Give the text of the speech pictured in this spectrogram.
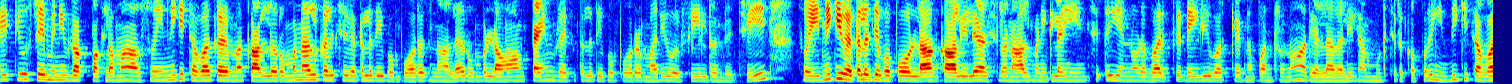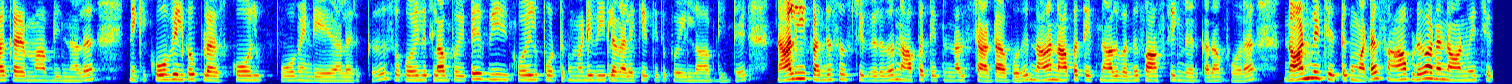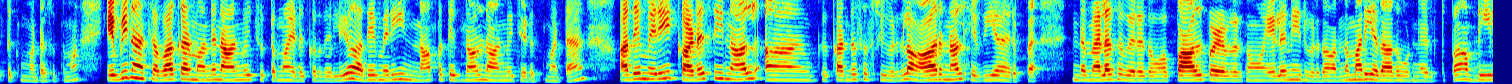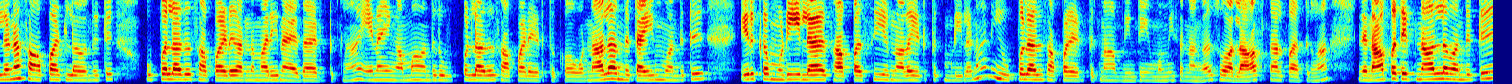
Tuesday mini vlog பார்க்கலாமா? So இன்றைக்கி செவ்வாய்க்கிழமை காலைல ரொம்ப நாள் கழித்து வெத்தலை தீபம் போகிறதுனால ரொம்ப லாங் டைம் வெத்தலை தீபம் போடுற மாதிரி ஒரு ஃபீல் இருந்துச்சு. ஸோ இன்றைக்கி வெத்தலை தீபம் போடலாம். காலையில் ஆக்சுவலாக நாலு மணிக்கெலாம் ஏஞ்சிட்டு என்னோடய ஒர்க்கு டெய்லி ஒர்க் என்ன பண்ணுறனோ அது எல்லா வேலையும் நான் முடிச்சதுக்கப்புறம் இன்றைக்கி செவ்வாய்க்கிழமை அப்படின்னால இன்றைக்கி கோவிலுக்கு ப்ளஸ் கோவிலுக்கு போக வேண்டிய வேலை இருக்குது ஸோ கோயிலுக்கெலாம் போயிட்டு வீ கோயிலுக்கு போகிறதுக்கு முன்னாடி வீட்டில் விளக்கேற்றிட்டு போயிடலாம் அப்படின்ட்டு. நாளைக்கு கந்த சஷ்டி விரதம் நாற்பத்தெட்டு நாள் ஸ்டார்ட் ஆகும் போது நான் நாற்பத்தெட்டு நாள் வந்து ஃபாஸ்டிங்கில் இருக்க தான் போகிறேன் நான்வெஜ் எடுத்துக்க மாட்டேன். சாப்பிடுவேன். ஆனால் நான்வெஜ் எடுத்துக்க மாட்டேன் சுத்தமாக எப்படி நான் செவ்வாய்க்கிழமை வந்து நான்வெஜ் சுத்தமாக எடுக்கிறது இல்லையோ அதேமாரி நாற்பத்தெட்டு நாள் நான்வெஜ் எடுக்க மாட்டேன். அதேமாரி கடைசி நாள் கந்த சஷ்டி விரதத்தில் ஆறு நாள் ஹெவியாக இருப்பேன். இந்த மிளகு விரதம் பால் பழ விரதம் இளநீர் விரதம் அந்த மாதிரி ஏதாவது ஒன்று எடுத்துப்பேன். அப்படி இல்லைன்னா சாப்பாட்டில் வந்துட்டு உப்பில்லாத சாப்பாடு அந்த மாதிரி நான் எதாவது எடுத்துக்கலாம். ஏன்னா எங்கள் அம்மா வந்துட்டு உப்பில்லாத சாப்பாடு எடுத்துக்கோ. உன்னால் அந்த டைம் வந்துட்டு இருக்க முடியல சா பசி என்னால் எடுத்துக்க முடியலன்னா நீ உப்பில்லாத சாப்பாடு எடுத்துக்கலாம் அப்படின்ட்டு எங்கள் மம்மி சொன்னாங்க. ஸோ லாஸ்ட் நாள் பார்த்துக்கலாம் இந்த நாற்பத்தெட்டு நாளில் வந்துட்டு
